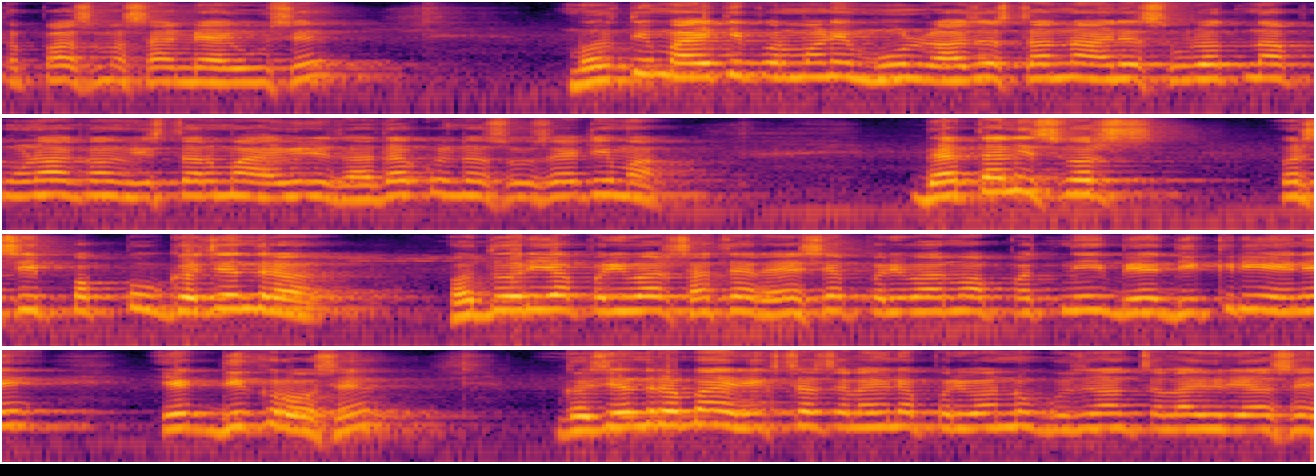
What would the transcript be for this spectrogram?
તપાસમાં સામે આવ્યું છે. મળતી માહિતી પ્રમાણે મૂળ રાજસ્થાનના અને સુરતના પૂણા ગામ વિસ્તારમાં આવેલી રાધાકૃષ્ણ સોસાયટીમાં બેતાલીસ વર્ષ વર્ષી પપ્પુ ગજેન્દ્ર ભદોરિયા પરિવાર સાથે રહે છે પરિવારમાં પત્ની, બે દીકરી અને એક દીકરો છે. ગજેન્દ્રભાઈ રિક્ષા ચલાવીને પરિવારનું ગુજરાન ચલાવી રહ્યા છે.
